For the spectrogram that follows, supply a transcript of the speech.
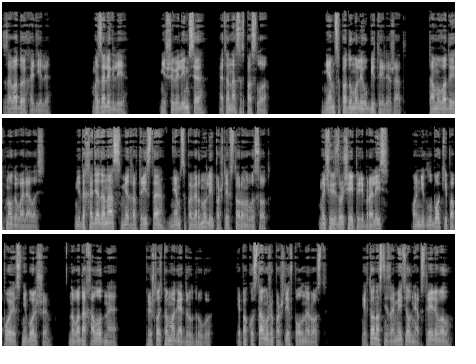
За водой ходили. Мы залегли. Не шевелимся, это нас и спасло. Немцы подумали, убитые лежат. Там у воды их много валялось. Не доходя до нас, метров триста, немцы повернули и пошли в сторону высот. Мы через ручей перебрались. Он не глубокий, по пояс, не больше, но вода холодная. Пришлось помогать друг другу. И по кустам уже пошли в полный рост. Никто нас не заметил, не обстреливал.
